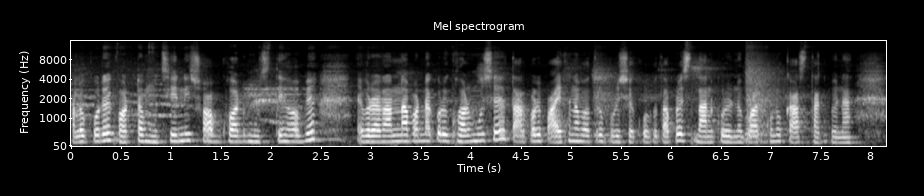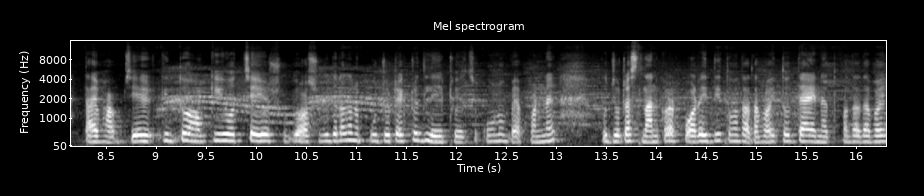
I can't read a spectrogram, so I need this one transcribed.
ভালো করে ঘরটা মুছিয়ে নিই, সব ঘর মুছতে হবে। এবার রান্না বান্না করে ঘর মুছে তারপরে পায়খানা পাত্র পরিষ্কার করব, তারপরে স্নান করে নেব, আর কোনো কাজ থাকবে না। তাই ভাবছি, কিন্তু কি হচ্ছে, এই অসু- অসুবিধাটা না পুজোটা একটু লেট হয়েছে, কোনো ব্যাপার নেই। পুজোটা স্নান করার পরেই দিই, তোমার দাদাভাই তো দেয় না। তোমার দাদাভাই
